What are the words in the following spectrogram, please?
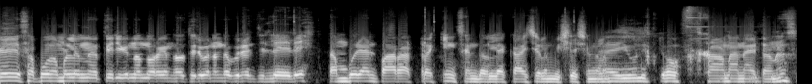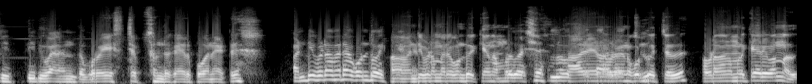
ഗേസ് അപ്പോൾ നമ്മൾ ഇന്ന് എത്തിയിരിക്കുന്നതെന്ന് പറയുന്നത് തിരുവനന്തപുരം ജില്ലയിലെ തമ്പുരാൻ പാറ ട്രക്കിംഗ് സെന്ററിലെ കാഴ്ചകളും വിശേഷങ്ങളും യൂണിറ്റ് ഓഫ് കാണാനായിട്ടാണ്. തിരുവനന്തപുരം. കുറെ സ്റ്റെപ്സ് ഉണ്ട് കയറി പോകാനായിട്ട്. വണ്ടി ഇവിടെ വരെ ആ കൊണ്ടുപോയി വണ്ടി ഇവിടം വരെ കൊണ്ടുവയ്ക്കാൻ നമ്മൾ പക്ഷേ താഴെയാണ് അവിടെയാണ് കൊണ്ടുവച്ചത്. അവിടെ നമ്മൾ കയറി വന്നത്.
